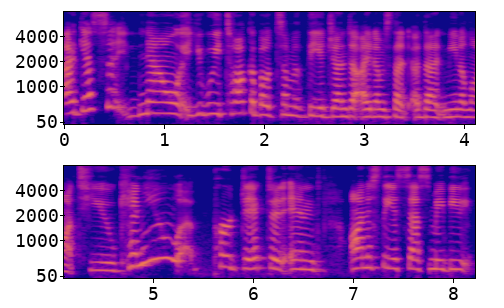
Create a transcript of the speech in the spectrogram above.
I guess uh, now you, we talk about some of the agenda items that uh, that mean a lot to you. Can you predict and honestly assess maybe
